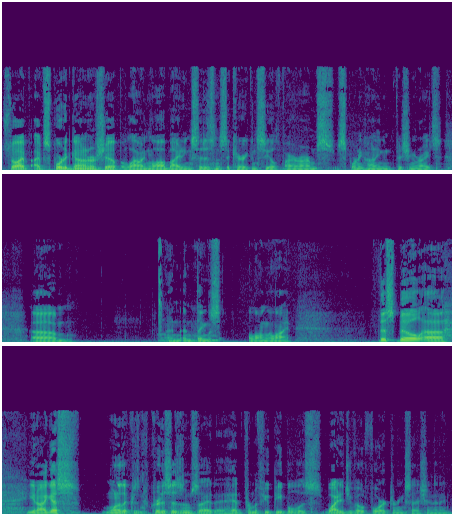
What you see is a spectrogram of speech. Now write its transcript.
so I've, I've supported gun ownership, allowing law-abiding citizens to carry concealed firearms, supporting hunting and fishing rights, um, and, and things along the line. This bill, uh, you know, I guess one of the criticisms I had- from a few people was, why did you vote for it during session and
